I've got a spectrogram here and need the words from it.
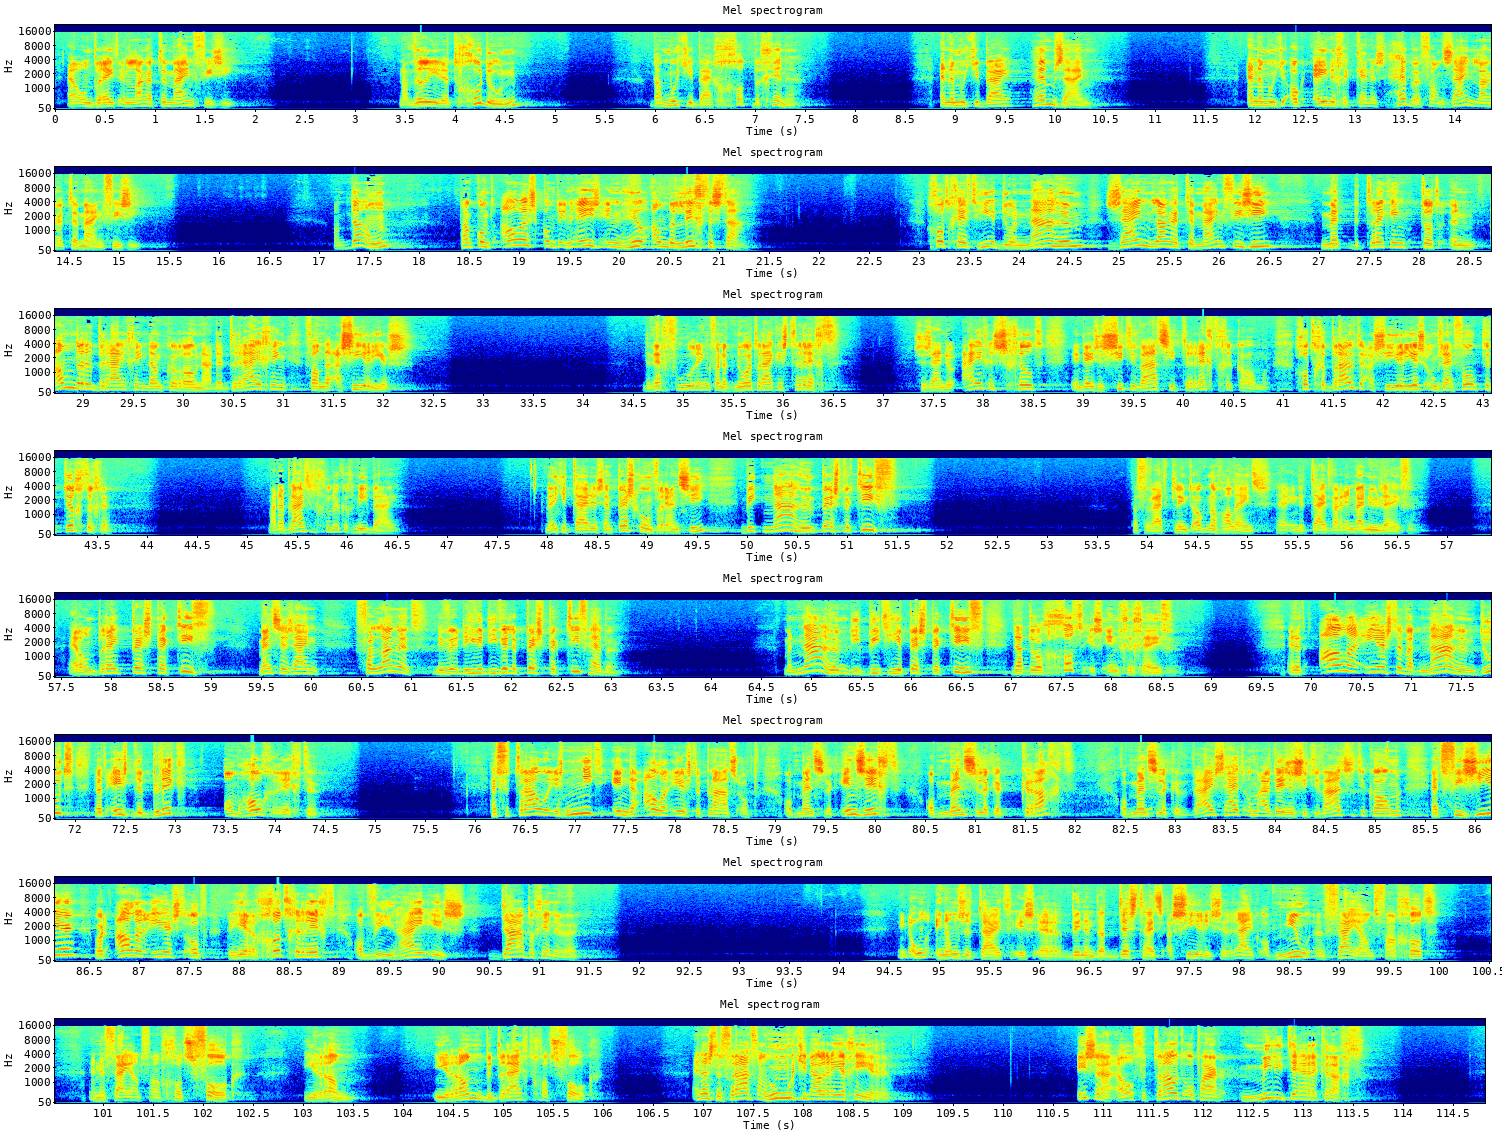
Er ontbreekt een lange termijnvisie. Nou, wil je het goed doen, dan moet je bij God beginnen. En dan moet je bij Hem zijn. En dan moet je ook enige kennis hebben van Zijn lange termijnvisie. Want dan, dan komt alles komt ineens in een heel ander licht te staan. God geeft hier door Nahum zijn lange termijnvisie met betrekking tot een andere dreiging dan corona, de dreiging van de Assyriërs. De wegvoering van het Noordrijk is terecht. Ze zijn door eigen schuld in deze situatie terechtgekomen. God gebruikt de Assyriërs om zijn volk te tuchtigen. Maar daar blijft het gelukkig niet bij. Weet je, tijdens zijn persconferentie biedt na hun perspectief. Dat verwijt klinkt ook nogal eens hè, in de tijd waarin wij nu leven. Er ontbreekt perspectief. Mensen zijn verlangend, die, die, willen perspectief hebben. Maar Nahum die biedt hier perspectief dat door God is ingegeven. En het allereerste wat Nahum doet, dat is de blik omhoog richten. Het vertrouwen is niet in de allereerste plaats op, op menselijk inzicht, op menselijke kracht, op menselijke wijsheid om uit deze situatie te komen. Het vizier wordt allereerst op de Heere God gericht, op wie Hij is. Daar beginnen we. In, in onze tijd is er binnen dat destijds Assyrische Rijk opnieuw een vijand van God en een vijand van Gods volk, Iran. Iran bedreigt Gods volk. En dan is de vraag van hoe moet je nou reageren? Israël vertrouwt op haar militaire kracht.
